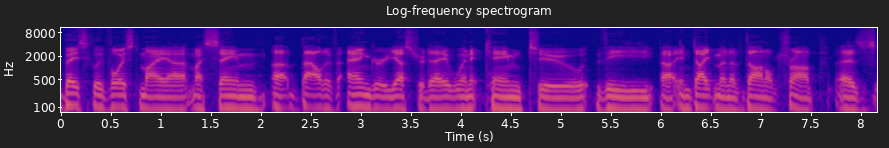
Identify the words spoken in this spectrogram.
basically voiced my uh, my same uh, bout of anger yesterday when it came to the uh, indictment of Donald Trump, as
